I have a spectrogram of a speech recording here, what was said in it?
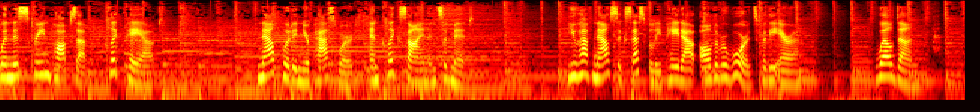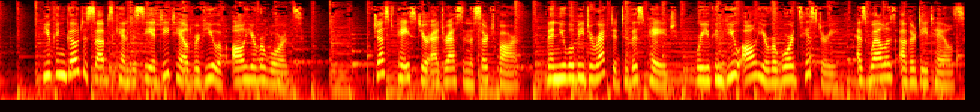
When this screen pops up, click Payout. Now put in your password and click Sign and Submit. You have now successfully paid out all the rewards for the era. Well done. You can go to Subscan to see a detailed review of all your rewards. Just paste your address in the search bar, then you will be directed to this page, where you can view all your rewards history, as well as other details.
